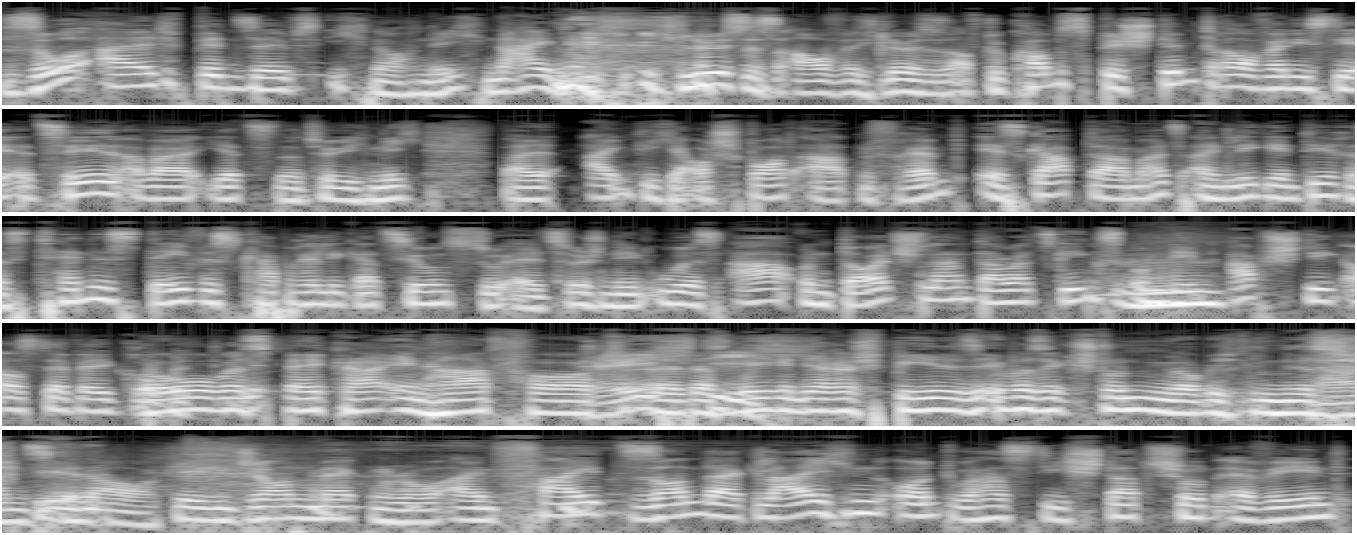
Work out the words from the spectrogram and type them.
So alt bin selbst ich noch nicht. Nein, ich, ich löse es auf, ich löse es auf. Du kommst bestimmt drauf, wenn ich es dir erzähle, aber jetzt natürlich nicht, weil eigentlich ja auch Sportarten fremd. Es gab damals ein legendäres Tennis-Davis-Cup-Relegationsduell zwischen den USA und Deutschland. Damals ging es um den Abstieg aus der Weltgruppe. Boris Becker in Hartford. Äh, das Richtig. legendäre Spiel, über sechs Stunden, glaube ich, ging das Ganz Spiel. genau, gegen John McEnroe. Ein Fight sondergleichen und du hast die Stadt schon erwähnt.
